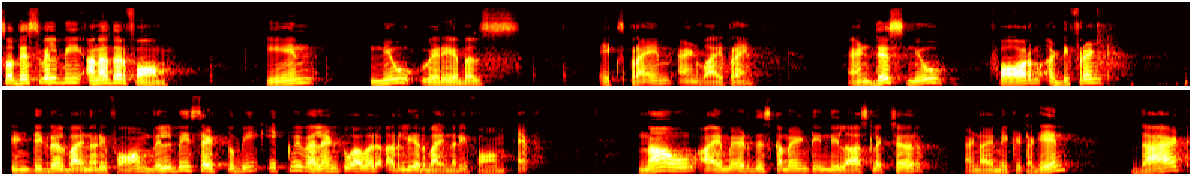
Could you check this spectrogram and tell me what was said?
So, this will be another form in new variables x prime and y prime and this new form a different integral binary form will be said to be equivalent to our earlier binary form f. Now I made this comment in the last lecture and I make it again that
